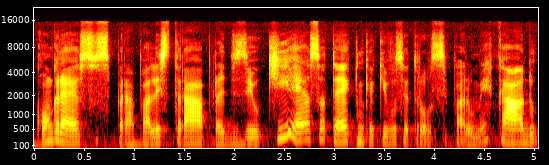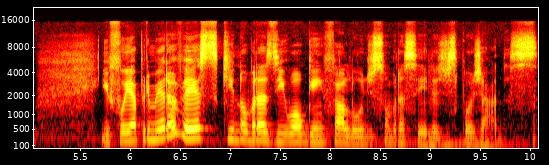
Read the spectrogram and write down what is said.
congressos para palestrar, para dizer o que é essa técnica que você trouxe para o mercado. E foi a primeira vez que no Brasil alguém falou de sobrancelhas despojadas.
